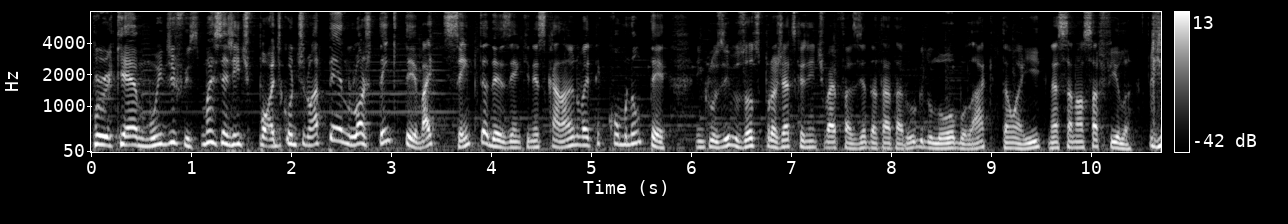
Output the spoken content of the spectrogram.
Porque é muito difícil. Mas a gente pode continuar tendo, lógico, tem que ter. Vai sempre ter desenho aqui nesse canal e não vai ter como não ter. Inclusive os outros projetos que a gente vai fazer da Tartaruga e do Lobo lá, que estão aí nessa nossa fila.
